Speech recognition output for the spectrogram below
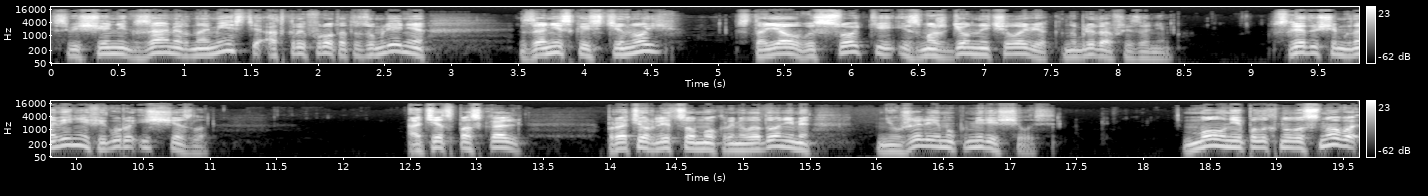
Священник замер на месте, открыв рот от изумления. За низкой стеной стоял высокий, изможденный человек, наблюдавший за ним. В следующее мгновение фигура исчезла. Отец Паскаль протер лицо мокрыми ладонями. Неужели ему померещилось? Молния полыхнула снова,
